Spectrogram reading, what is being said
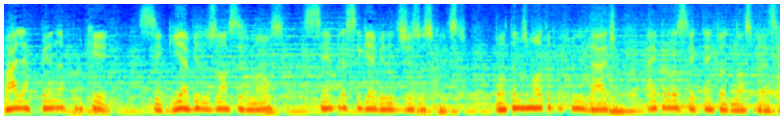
Vale a pena porque seguir a vida dos nossos irmãos sempre é seguir a vida de Jesus Cristo. Voltamos uma outra oportunidade aí para você que está em todo o nosso Brasil.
